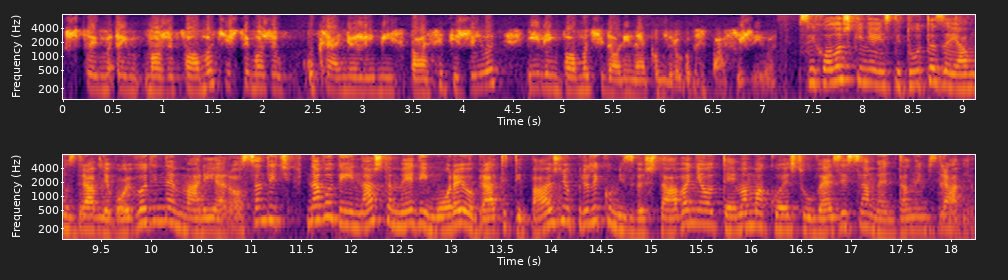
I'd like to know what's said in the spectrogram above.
što im, što im može pomoći, što im može u krajnjoj liniji spasiti život ili im pomoći da oni nekom drugom spasu život. Psihološkinja Instituta za javno zdravlje Vojvodine Marija Rosandić navodi i na šta mediji moraju obratiti pažnju prilikom izveštavanja o temama koje su u vezi sa mentalnim zdravljem.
